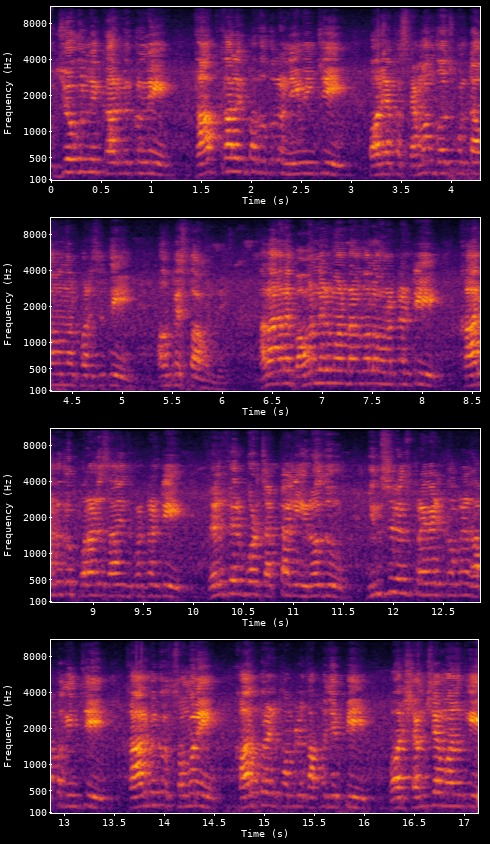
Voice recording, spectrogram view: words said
ఉద్యోగుల్ని కార్మికుల్ని తాత్కాలిక పద్ధతిలో నియమించి వారి యొక్క శ్రమను దోచుకుంటా ఉన్న పరిస్థితి అవుపిస్తూ ఉంది. అలాగనే భవన నిర్మాణ రంగంలో ఉన్నటువంటి కార్మికులు పోరాటం సాధించుకున్నటువంటి వెల్ఫేర్ బోర్డు చట్టాన్ని ఈరోజు ఇన్సూరెన్స్ ప్రైవేట్ కంపెనీలకు అప్పగించి కార్మికుల సొమ్ముని కార్పొరేట్ కంపెనీలకు అప్పచెప్పి వారి సంక్షేమానికి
